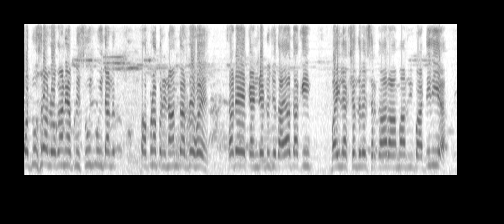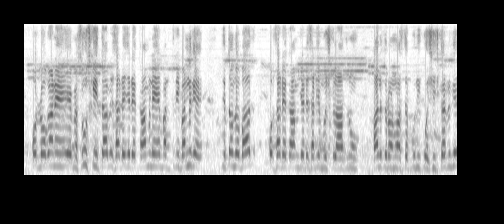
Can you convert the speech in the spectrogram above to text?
ਔਰ ਦੂਸਰਾ ਲੋਕਾਂ ਨੇ ਆਪਣੀ ਸੂਝ-ਬੂਝ ਦਾ ਆਪਣਾ ਪਰਿਣਾਮ ਕਰਦੇ ਹੋਏ ਸਾਡੇ ਕੈਂਡੀਡੇਟ ਨੂੰ ਜਿਤਾਇਆ ਤਾਂ ਕਿ ਬਾਈ ਇਲੈਕਸ਼ਨ ਦੇ ਵਿੱਚ ਸਰਕਾਰ ਆਮ ਆਦਮੀ ਪਾਰਟੀ ਦੀ ਹੈ ਔਰ ਲੋਕਾਂ ਨੇ ਇਹ ਮਹਿਸੂਸ ਕੀਤਾ ਵੀ ਸਾਡੇ ਜਿਹੜੇ ਕੰਮ ਨੇ, ਮੰਤਰੀ ਬਣਨਗੇ ਜਿੱਤਣ ਤੋਂ ਬਾਅਦ ਔਰ ਸਾਡੇ ਕੰਮ ਜਿਹੜੇ ਸਾਡੀਆਂ ਮੁਸ਼ਕਲਾਂ ਨੂੰ ਹੱਲ ਕਰਾਉਣ ਵਾਸਤੇ ਪੂਰੀ ਕੋਸ਼ਿਸ਼ ਕਰਨਗੇ।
